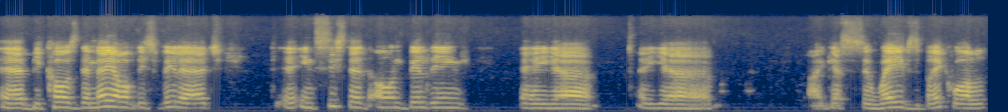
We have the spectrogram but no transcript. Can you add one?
Uh, because the mayor of this village insisted on building a, uh, a uh, I guess, a waves brick wall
